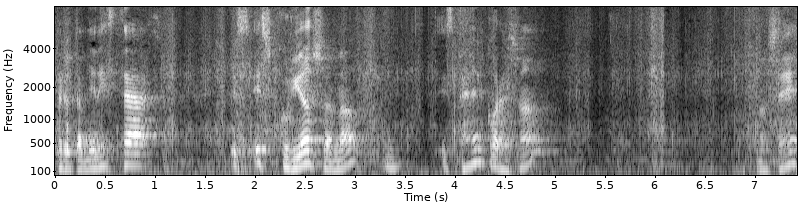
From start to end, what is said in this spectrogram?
pero también está, es, curioso, ¿no? ¿Está en el corazón? No sé,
